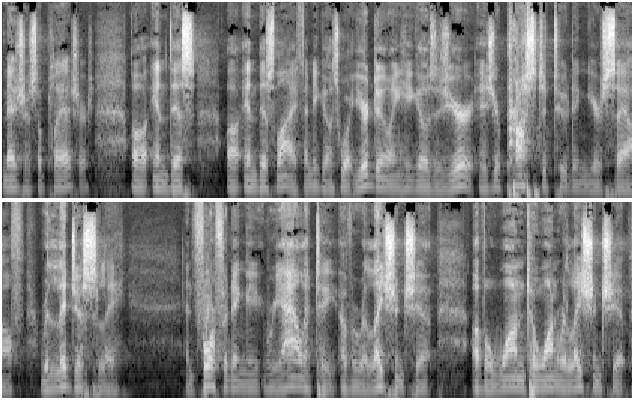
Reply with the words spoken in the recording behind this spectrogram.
measures of pleasures uh, in this. Uh, in this life, and he goes, "What you're doing," he goes, "is you're is you're prostituting yourself religiously, and forfeiting the reality of a relationship, of a one to one relationship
